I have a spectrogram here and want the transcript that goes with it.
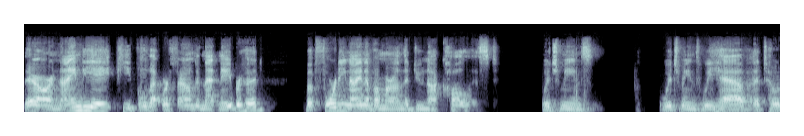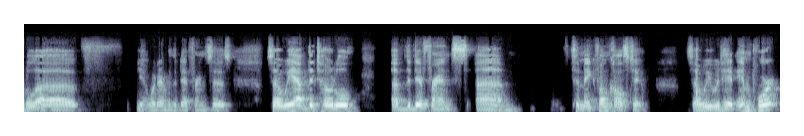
There are 98 people that were found in that neighborhood, but 49 of them are on the do not call list, which means which means we have a total of yeah whatever the difference is. So we have the total of the difference um, to make phone calls to. So we would hit import.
